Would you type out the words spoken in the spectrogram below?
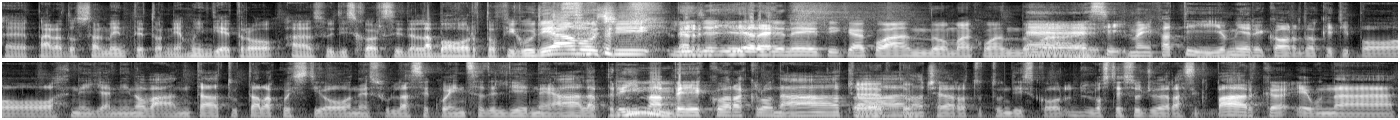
eh, paradossalmente torniamo indietro uh, sui discorsi dell'aborto. Figuriamoci l'ingegneria dire... genetica quando, ma quando eh, mai? Sì, ma infatti io mi ricordo che tipo negli anni 90 tutta la questione sulla sequenza del DNA, la prima mm. pecora clonata, certo. no? c'era tutto un discorso, lo stesso Jurassic Park e una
